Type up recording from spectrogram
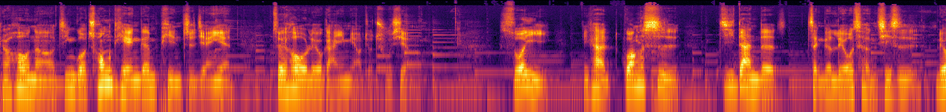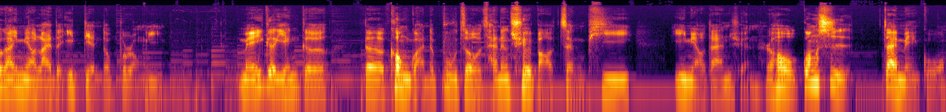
然后呢，经过充填跟品质检验，最后流感疫苗就出现了。所以你看，光是鸡蛋的整个流程，其实流感疫苗来的一点都不容易。每一个严格的控管的步骤，才能确保整批疫苗的安全。然后，光是在美国，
